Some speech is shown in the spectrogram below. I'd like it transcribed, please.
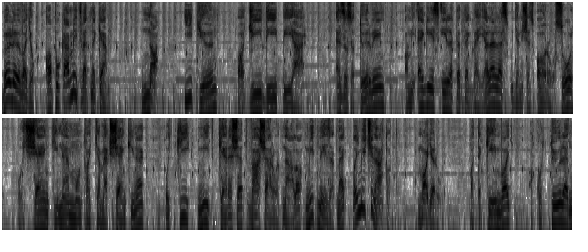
bölő vagyok, apukám mit vett nekem? Na, itt jön a GDPR. Ez az a törvény, ami egész életetekben jelen lesz, ugyanis ez arról szól, hogy senki nem mondhatja meg senkinek, hogy ki mit keresett, vásárolt nála, mit nézett meg, vagy mit csináltott. Magyarul, ha te kém vagy, akkor tőled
